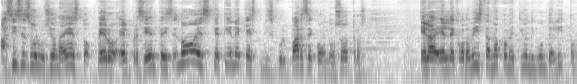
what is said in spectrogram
Así se soluciona esto. Pero el presidente dice, no, es que tiene que disculparse con nosotros. El, economista no ha cometido ningún delito.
